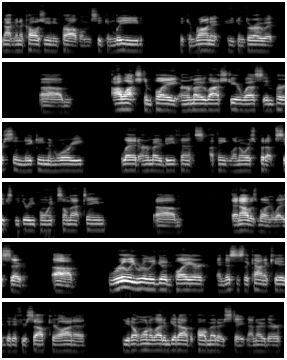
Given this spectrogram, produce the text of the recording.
Not going to cause you any problems. He can lead. He can run it. He can throw it. Um, I watched him play Irmo last year, Wes in person. Nick Emmanwori led Irmo defense. I think LaNorris put up 63 points on that team. Um, and I was blown away. So, uh, really, really good player. And this is the kind of kid that if you're South Carolina, you don't want to let him get out of the Palmetto State. And I know they're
